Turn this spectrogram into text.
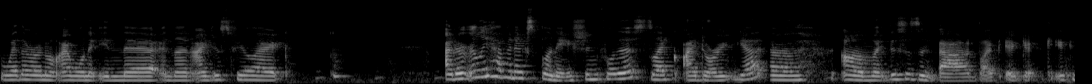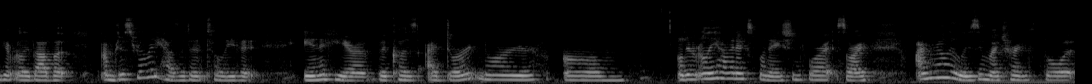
whether or not I want it in there and then I just feel like I don't really have an explanation for this like I don't yet. Uh, um like this isn't bad like it, get, it can get really bad but I'm just really hesitant to leave it in here because I don't know um I don't really have an explanation for it sorry. I'm really losing my train of thought.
